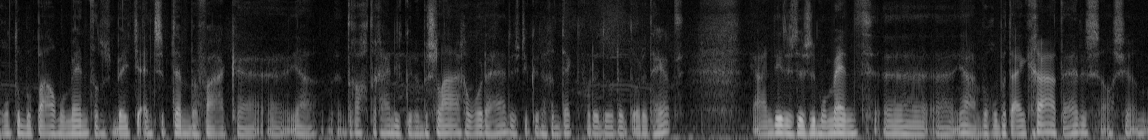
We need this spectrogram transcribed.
rond een bepaald moment, dat is een beetje eind september vaak, uh, ja, Die kunnen beslagen worden, hè, dus die kunnen gedekt worden door, door het hert. Ja, en dit is dus het moment ja, waarop het eigenlijk gaat. Hè. Dus als je een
